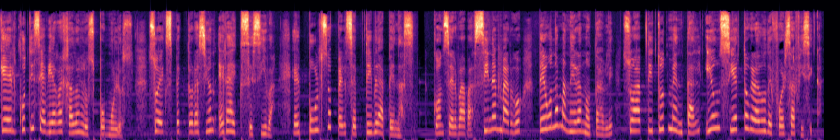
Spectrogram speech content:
que el cutis se había rajado en los pómulos. Su expectoración era excesiva, el pulso perceptible apenas. Conservaba, sin embargo, de una manera notable su aptitud mental y un cierto grado de fuerza física.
